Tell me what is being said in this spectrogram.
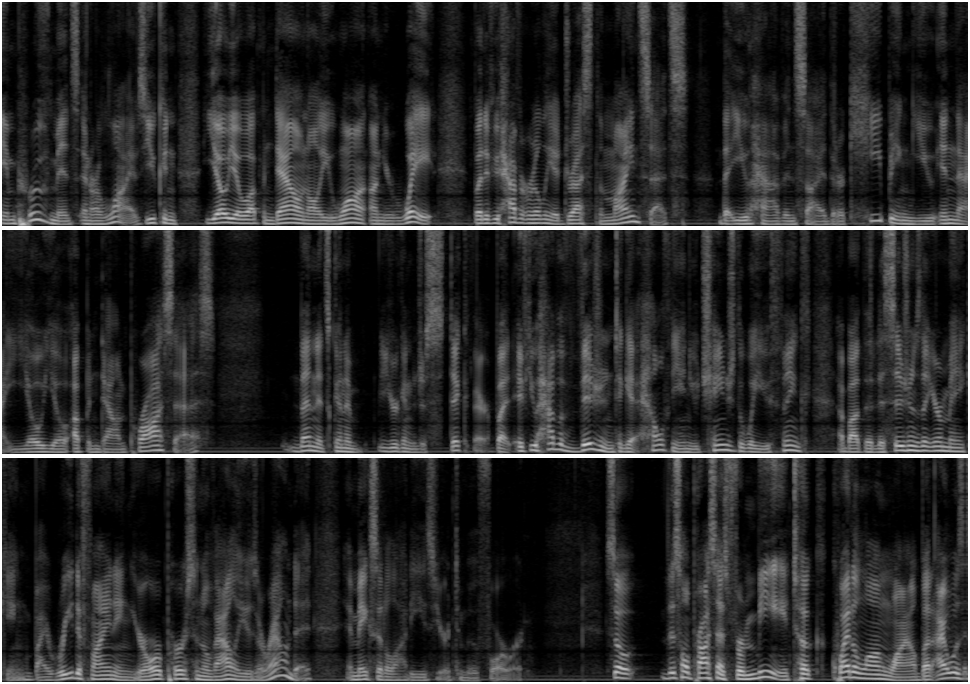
improvements in our lives. You can yo yo up and down all you want on your weight, but if you haven't really addressed the mindsets that you have inside that are keeping you in that yo yo up and down process, then it's going to you're going to just stick there. But if you have a vision to get healthy and you change the way you think about the decisions that you're making by redefining your personal values around it, it makes it a lot easier to move forward. So, this whole process for me took quite a long while, but I was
